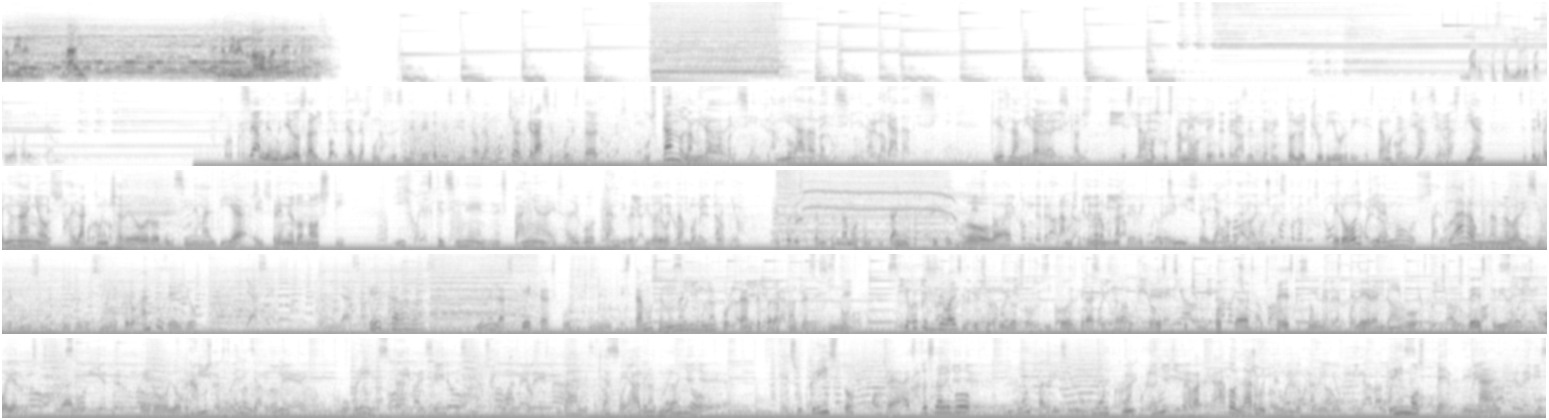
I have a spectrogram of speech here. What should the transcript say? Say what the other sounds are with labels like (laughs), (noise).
Believe in life. I believe in love and I believe in Marta salió de paseo por el campo. Sean bienvenidos al podcast de Apuntes de Cine Papers que les habla. Muchas gracias por estar buscando la mirada del cine, la mirada del cine, la mirada del cine. ¿Qué es la mirada del cine? Estamos justamente desde territorio Churiurdi, estamos en San Sebastián. 71 años de la concha de oro del Cinemaldía, el premio Donosti. Híjole, es que el cine en España es algo tan divertido, algo tan bonito. Estos días justamente andamos en cumpleaños de Sarito Almodóvar, vamos a tener homenaje de Víctor Erice, ya lo hablaremos de eso. Pero hoy queremos saludar a una nueva edición que tenemos en Apuntes de Cine, pero antes de ello, ya sé, las quejas. Vienen las quejas porque estamos en un año muy importante para Apuntes de Cine. Yo creo que sí se vale sentirse orgullosos y todo es gracias a ustedes que escuchan el podcast, a ustedes que siguen la cartelera en vivo, a ustedes que viven las joyas de los festivales. Pero logramos como medio independiente cubrir, estar presentes en los cuatro festivales clase A del mundo. Jesucristo. O sea, esto es algo muy padrísimo, muy cool. Hemos trabajado largo y tendido por ello. Cubrimos Berdenal,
